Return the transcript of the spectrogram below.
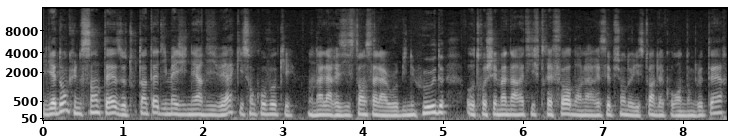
Il y a donc une synthèse de tout un tas d'imaginaires divers qui sont convoqués. On a la résistance à la Robin Hood, autre schéma narratif très fort dans la réception de l'histoire de la couronne d'Angleterre,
